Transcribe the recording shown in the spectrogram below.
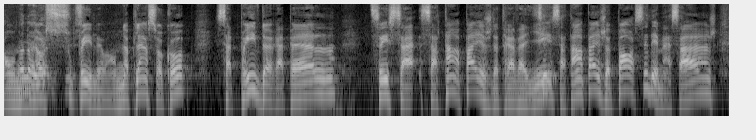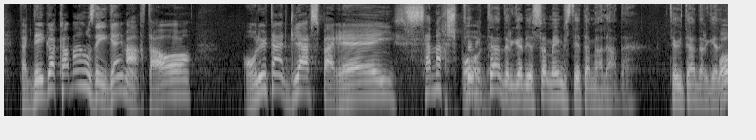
on Non, non, a soupé, là. On a plein sa coupe, ça te prive de rappel. Sais, ça, ça t'empêche de travailler, ça t'empêche de passer des messages. Fait que des gars commencent des games en retard, ont le temps de glace pareil, ça marche pas. Tu as eu le temps de regarder ça même si tu étais malade. Hein? Tu as eu le temps de regarder ça.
